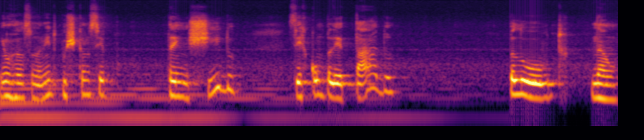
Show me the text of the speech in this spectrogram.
em um relacionamento buscando ser preenchido, ser completado pelo outro. Não.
